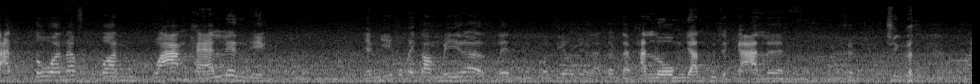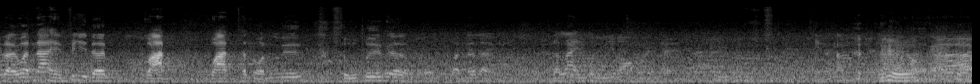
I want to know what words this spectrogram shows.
จัดตัวนักฟุตบอลวางแผนเล่นอีก อย่างนี้ก็ไม่ต้องมีแล้วเล่นคนเดียวนี่แหละตั้งแต่พันโลงยันผู้จัดการเลยจริงเลยหลายวันหน้าเห็นพี่เดินกวาดกวาดถนนหรือถูพื้นก็ วันนั้นแหละจะไล่คนนี้หรอเห็นนะครับ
